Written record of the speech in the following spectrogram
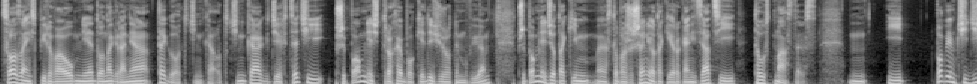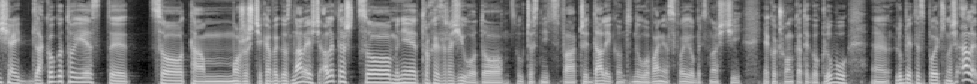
co zainspirowało mnie do nagrania tego odcinka. Odcinka, gdzie chcę Ci przypomnieć trochę, bo kiedyś już o tym mówiłem, przypomnieć o takim e, stowarzyszeniu, o takiej organizacji Toastmasters. Mm, I powiem Ci dzisiaj, dla kogo to jest, e, co tam możesz ciekawego znaleźć, ale też co mnie trochę zraziło do uczestnictwa, czy dalej kontynuowania swojej obecności jako członka tego klubu. E, lubię tę społeczność, ale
